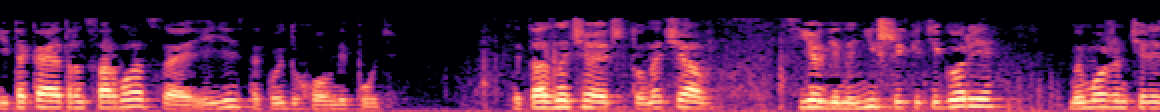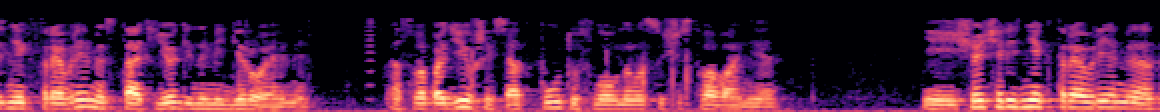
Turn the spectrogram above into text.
И такая трансформация и есть такой духовный путь. Это означает, что начав с йогина низшей категории, мы можем через некоторое время стать йогинами-героями, освободившись от пут условного существования. И еще через некоторое время,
